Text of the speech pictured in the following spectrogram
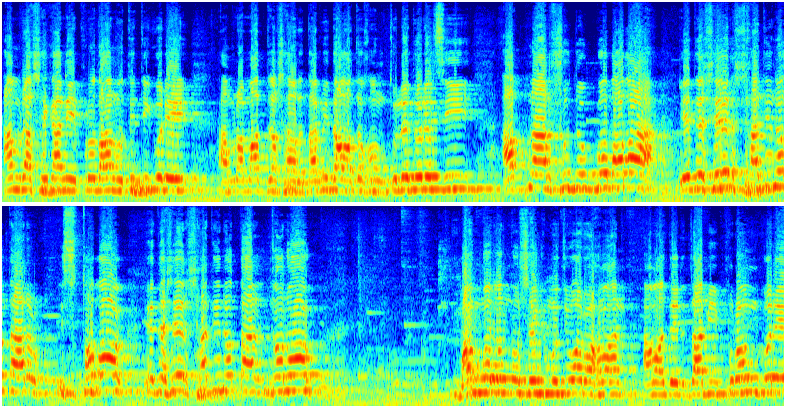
আমরা সেখানে প্রধান অতিথি করে আমরা মাদ্রাসার দাবি দেওয়া যখন তুলে ধরেছি, আপনার সুযোগ্য বাবা এদেশের স্বাধীনতার স্থবক এদেশের স্বাধীনতার জনক বঙ্গবন্ধু শেখ মুজিবুর রহমান আমাদের দাবি পূরণ করে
